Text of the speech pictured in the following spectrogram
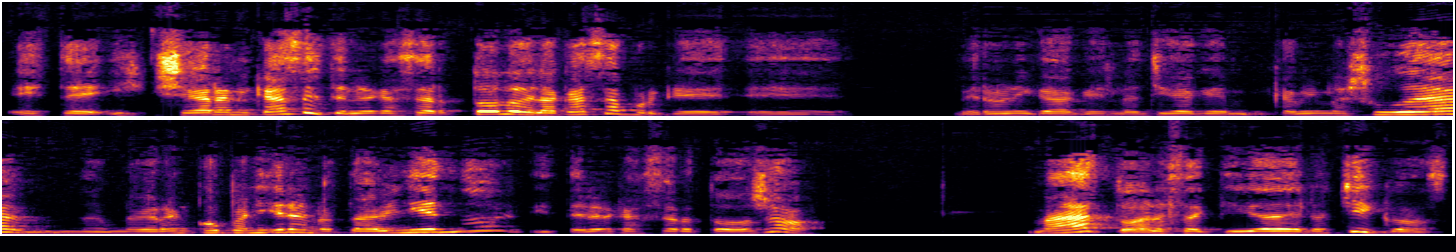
este, y llegar a mi casa y tener que hacer todo lo de la casa porque eh, Verónica, que es la chica que, a mí me ayuda, una, gran compañera, no está viniendo y tener que hacer todo yo. Más todas las actividades de los chicos.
